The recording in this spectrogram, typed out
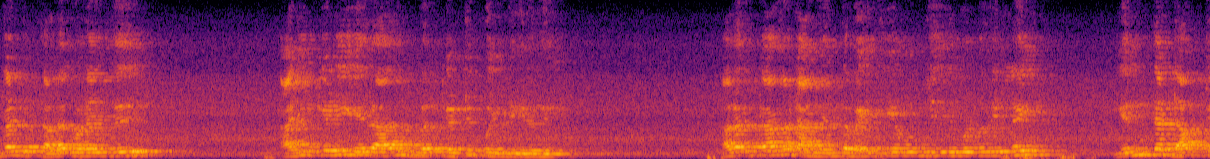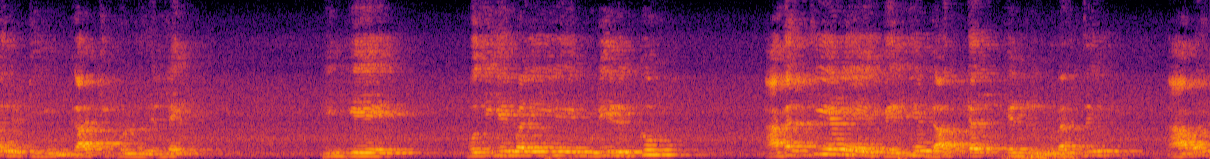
உடல் தளர்வடைந்து அடிக்கடி ஏதாவது உடல் கெட்டு போய்விடுகிறது. அதற்காக நான் எந்த வைத்தியமும் செய்து கொள்வதில்லை. எந்த டாக்டர்கிட்டையும் காட்டிக் கொள்வதில்லை. இங்கே புதிய மலையிலே குடியிருக்கும் அகத்தியனே பெரிய டாக்டர் என்று உணர்ந்து அவர்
